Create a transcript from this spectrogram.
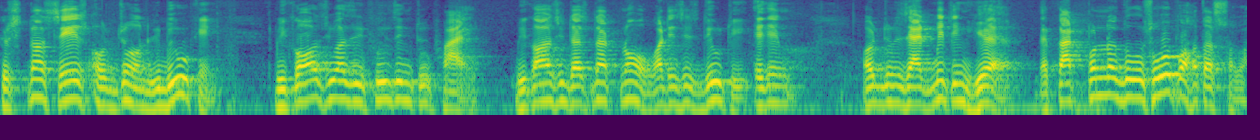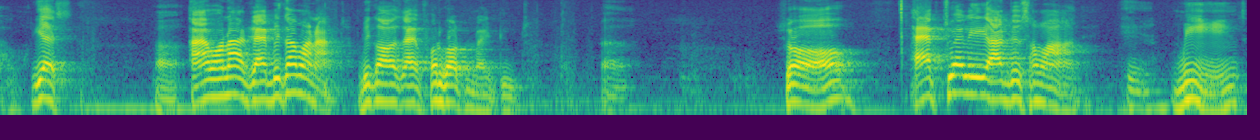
Krishna says Arjuna rebuking because he was refusing to fight, because he does not know what is his duty. Again, Arjuna is admitting here that Karpanna dosopahata svabhava. Yes, uh, I am anarth, I become anarth because I have forgotten my duty. Uh, so, actually Arya Samaj means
